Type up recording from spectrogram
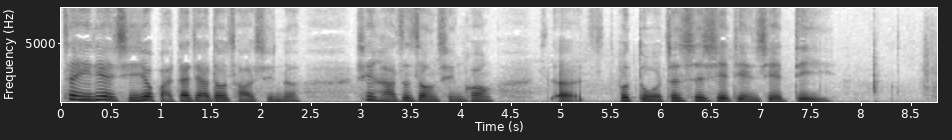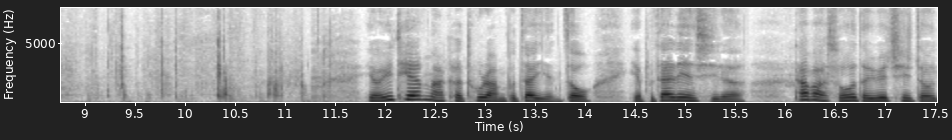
这一练习又把大家都吵醒了。幸好这种情况，呃，不多，真是谢天谢地。有一天，马可突然不再演奏，也不再练习了。他把所有的乐器都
